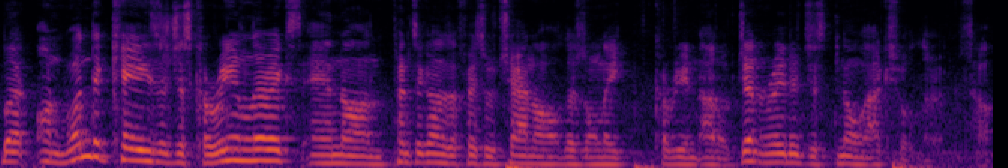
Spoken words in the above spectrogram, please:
But on 1theK there's just Korean lyrics and on Pentagon's official channel there's only Korean auto generated, just no actual lyrics. So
